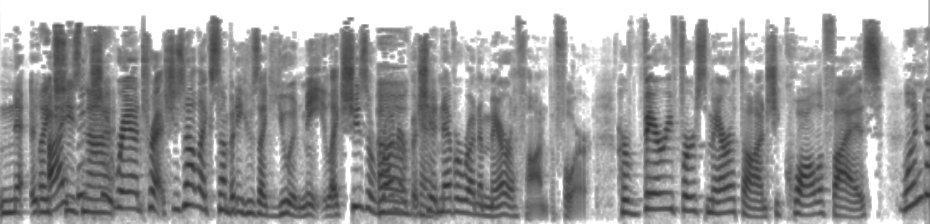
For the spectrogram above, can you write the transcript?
Ne- Like, I she's think she ran track. She's not like somebody who's like you and me. Like she's a oh, runner, but she had never run a marathon before. Her very first marathon, she qualifies wonder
